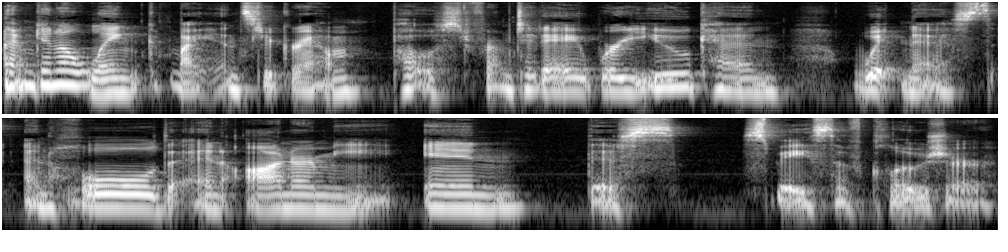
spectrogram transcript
I'm to link my Instagram post from today where you can witness and hold and honor me in this space of closure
